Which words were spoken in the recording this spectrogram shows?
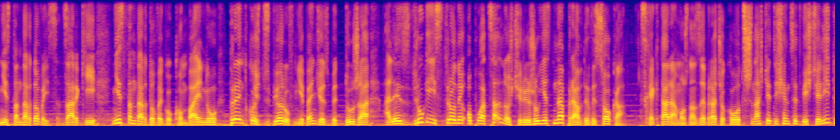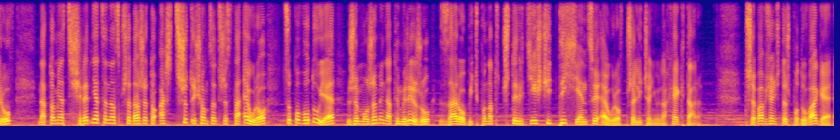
niestandardowej sadzarki, niestandardowego kombajnu, prędkość zbiorów nie będzie zbyt duża, ale z drugiej strony opłacalność ryżu jest naprawdę wysoka. Z hektara można zebrać około 13 200 litrów, natomiast średnia cena sprzedaży to aż 3300 euro, co powoduje, że możemy na tym ryżu zarobić ponad 40 tysięcy euro w przeliczeniu na hektar. Trzeba wziąć też pod uwagę,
